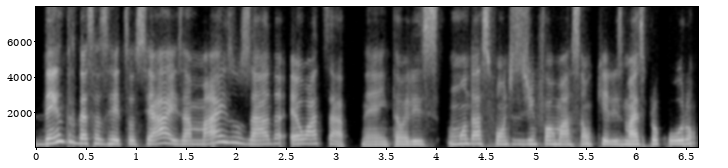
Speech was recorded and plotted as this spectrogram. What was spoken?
Dentro dessas redes sociais, a mais usada é o WhatsApp, né? Então eles uma das fontes de informação que eles mais procuram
